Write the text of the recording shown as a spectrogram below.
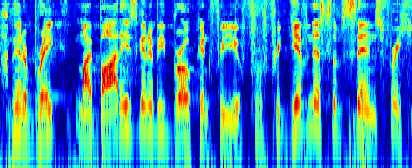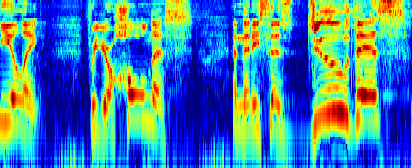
I'm going to break, my body's going to be broken for you, for forgiveness of sins, for healing, for your wholeness. And then he says, Do this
